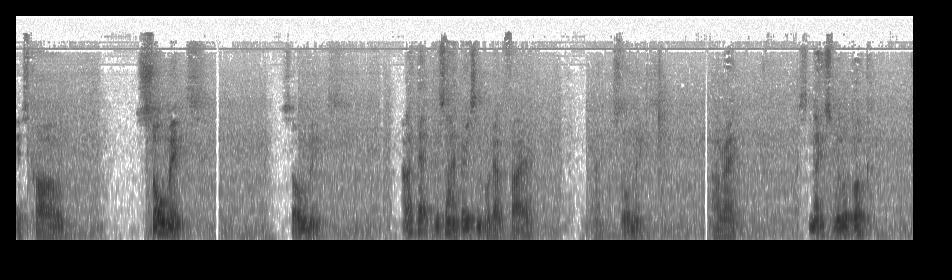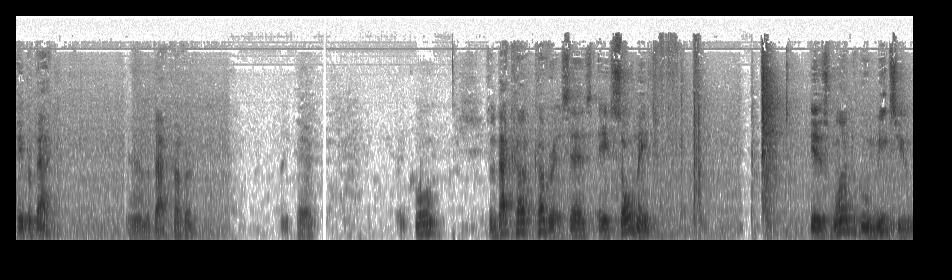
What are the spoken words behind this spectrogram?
It's called Soulmates. Soulmates. I like that design. Very simple. Got a fire. Soulmates. All right. It's a nice little book, paperback, and the back cover, right there. Very cool. So the back co- cover it says a soulmate is one who meets you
